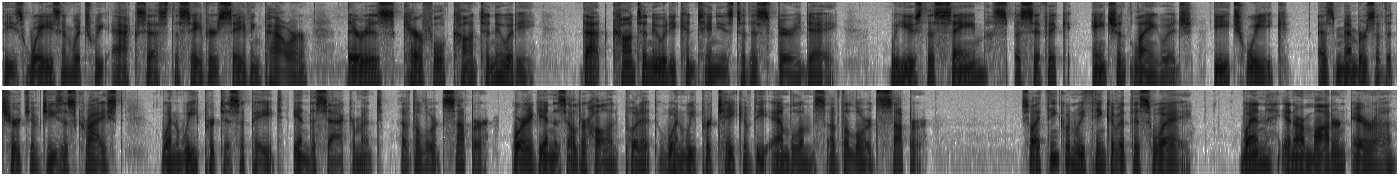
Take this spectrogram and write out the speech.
these ways in which we access the Savior's saving power, there is careful continuity. That continuity continues to this very day. We use the same specific ancient language each week as members of the Church of Jesus Christ when we participate in the sacrament of the Lord's Supper, or again, as Elder Holland put it, when we partake of the emblems of the Lord's Supper. So I think when we think of it this way, when in our modern era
